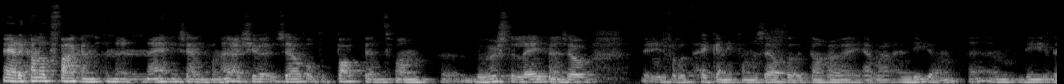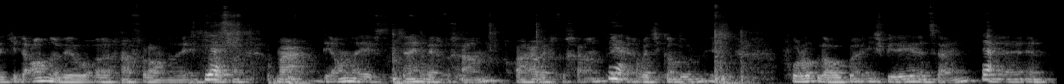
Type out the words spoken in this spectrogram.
Nou ja, er kan ook vaak een, een, een neiging zijn van hè, als je zelf op het pad bent van uh, bewuste leven en zo. In ieder geval, dat herken ik van mezelf, dat ik dan ga, ja, maar en die dan? Hè? En die, dat je de ander wil uh, gaan veranderen. In van, maar die ander heeft zijn weg te gaan, of haar weg te gaan. Het enige wat je kan doen is voorop lopen, inspirerend zijn. Ja. Uh, en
